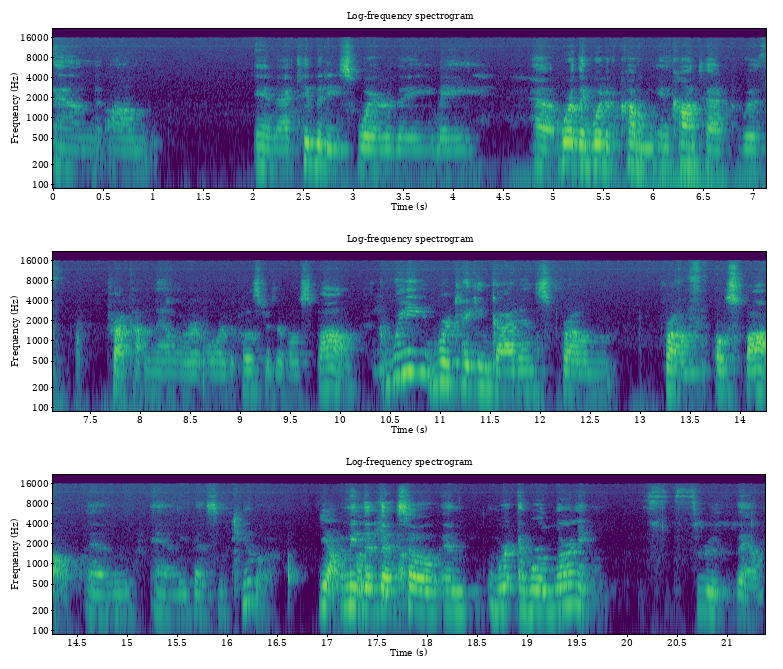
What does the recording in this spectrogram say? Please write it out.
and um, in activities where they may have, where they would have come in contact with Tricontinental or, or the posters of OSPAAAL. We were taking guidance from from OSPAAAL and, and events in Cuba. Yeah, I mean that, that so and we're and we're learning through them.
